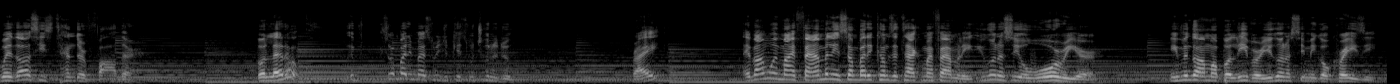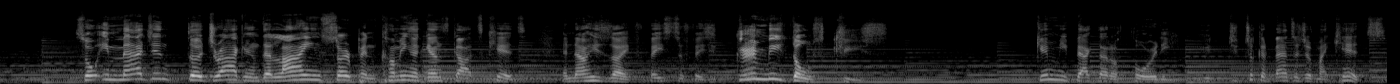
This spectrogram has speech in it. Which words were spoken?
with us, he's tender father. But let him, if somebody mess with your kids, what you gonna do? Right? If I'm with my family and somebody comes attack my family, you're gonna see a warrior. Even though I'm a believer, you're gonna see me go crazy. So imagine the dragon, the lying serpent coming against God's kids. And now he's like face to face. Give me those keys. Give me back that authority. You, you took advantage of my kids.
